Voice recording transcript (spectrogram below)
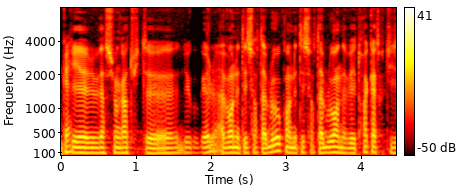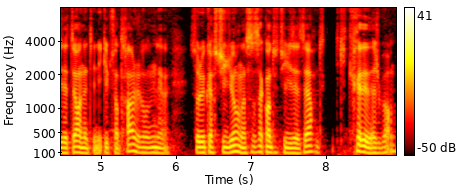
qui est la version gratuite euh, de Google. Avant, on était sur Tableau. Quand on était sur Tableau, on avait 3-4 utilisateurs, on était une équipe centrale. sur Looker Studio, on a 150 utilisateurs qui créent des dashboards.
